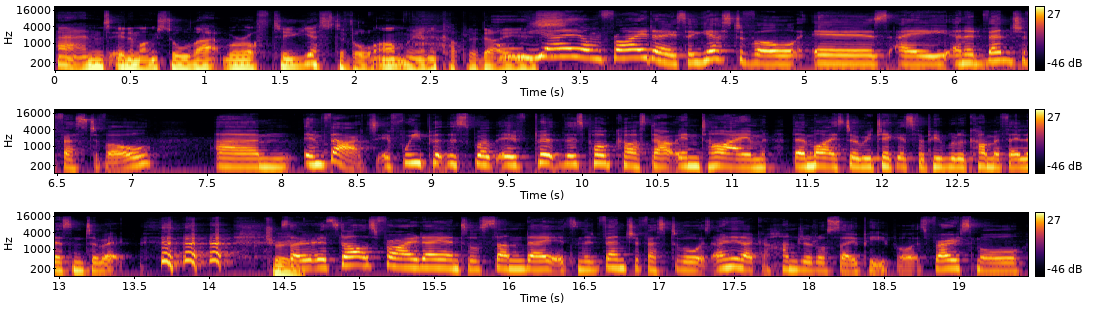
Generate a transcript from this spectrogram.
And in amongst all that, we're off to Yestival, aren't we, in a couple of days? Oh days? yay! On Friday. So Yestival is a an adventure festival. Um, in fact, if we put this web, if put this podcast out in time, there might still be tickets for people to come if they listen to it. True. So it starts Friday until Sunday. It's an adventure festival. It's only like hundred or so people. It's very small.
